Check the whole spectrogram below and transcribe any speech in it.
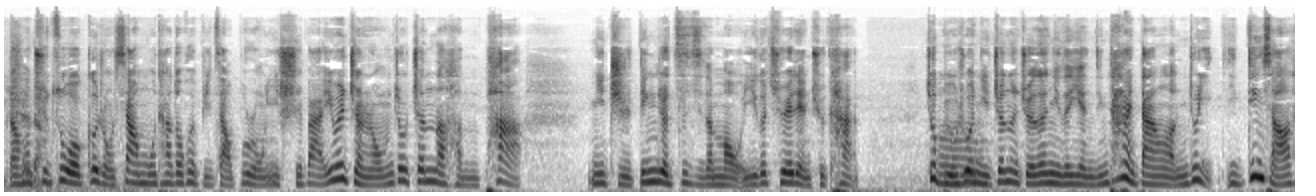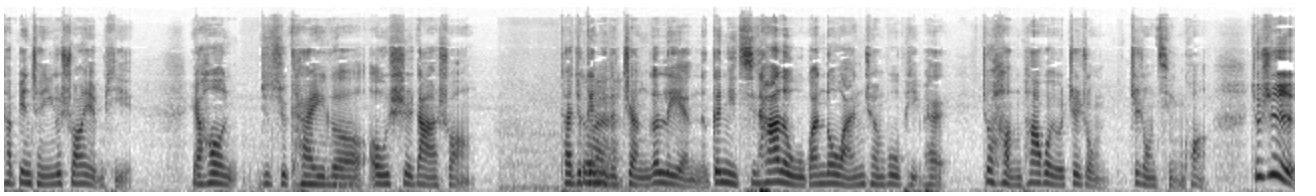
然后去做各种项目，他都会比较不容易失败。因为整容就真的很怕你只盯着自己的某一个缺点去看。就比如说，你真的觉得你的眼睛太单了，你就一一定想要它变成一个双眼皮，然后就去开一个欧式大双，它就跟你的整个脸跟你其他的五官都完全不匹配，就很怕会有这种这种情况。就是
